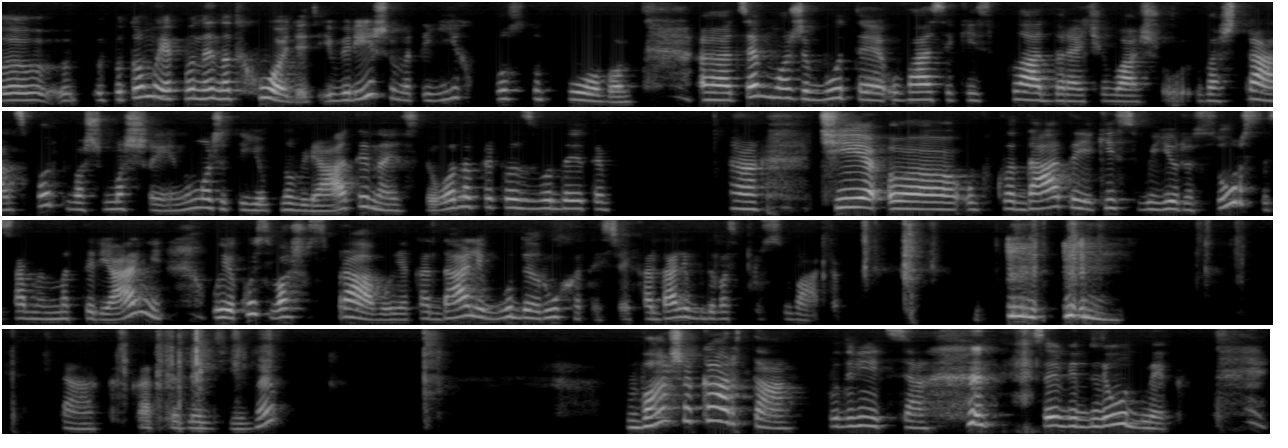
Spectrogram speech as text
е, по тому, як вони надходять, і вирішувати їх поступово. Е, це може бути у вас якийсь вклад, до речі, вашу, ваш транспорт, вашу машину, можете її обновляти, на СТО, наприклад, зводити чи е, вкладати якісь свої ресурси, саме матеріальні, у якусь вашу справу, яка далі буде рухатися, яка далі буде вас просувати. Так, карта для Діви. Ваша карта, подивіться, це відлюдник.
